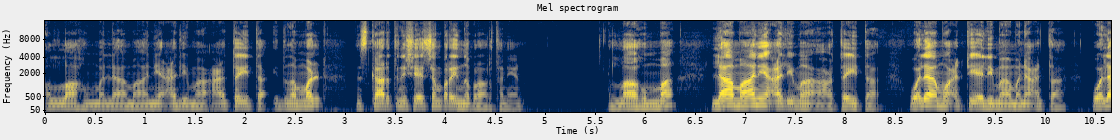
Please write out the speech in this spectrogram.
അള്ളാഹുമല്ല മാന്യ അലിമ അതൈത്ത ഇത് നമ്മൾ നിസ്കാരത്തിന് ശേഷം പറയുന്ന പ്രാർത്ഥനയാണ്. അള്ളാഹുമ്മ ലാ മാന്യ അലിമ അതൈത്ത ഒല മുഅറ്റി അലിമ മനഅത്ത ഒല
